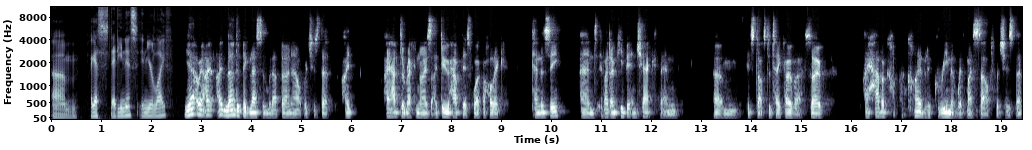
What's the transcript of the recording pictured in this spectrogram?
um, i guess steadiness in your life yeah i mean I, I learned a big lesson with that burnout which is that i i had to recognize i do have this workaholic tendency and if i don't keep it in check then um, it starts to take over so i have a, a kind of an agreement with myself which is that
